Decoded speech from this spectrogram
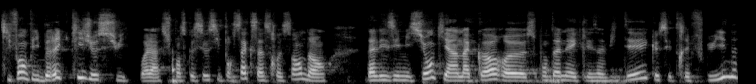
qui font vibrer qui je suis. Voilà, je pense que c'est aussi pour ça que ça se ressent dans, dans les émissions, qu'il y a un accord euh, spontané avec les invités, que c'est très fluide.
